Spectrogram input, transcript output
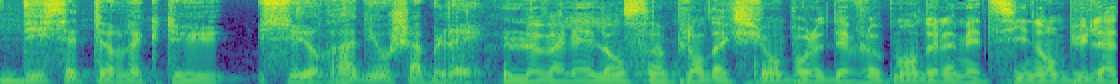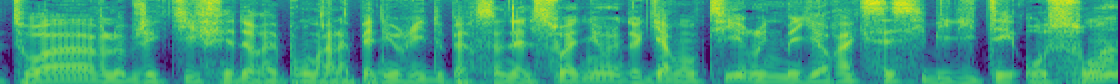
17h L'actu sur Radio Chablais. Le Valais lance un plan d'action pour le développement de la médecine ambulatoire. L'objectif est de répondre à la pénurie de personnel soignant et de garantir une meilleure accessibilité aux soins.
